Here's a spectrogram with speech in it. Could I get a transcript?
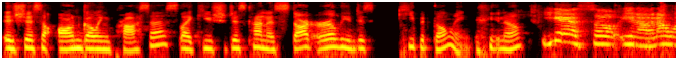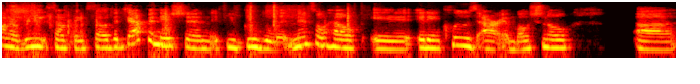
is just an ongoing process? Like you should just kind of start early and just keep it going, you know? Yeah, so you know, and I want to read something. So the definition, if you Google it, mental health it, it includes our emotional, uh,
